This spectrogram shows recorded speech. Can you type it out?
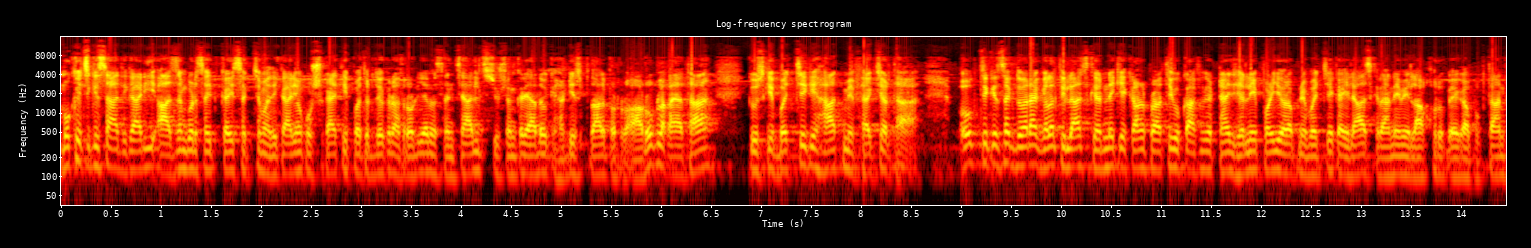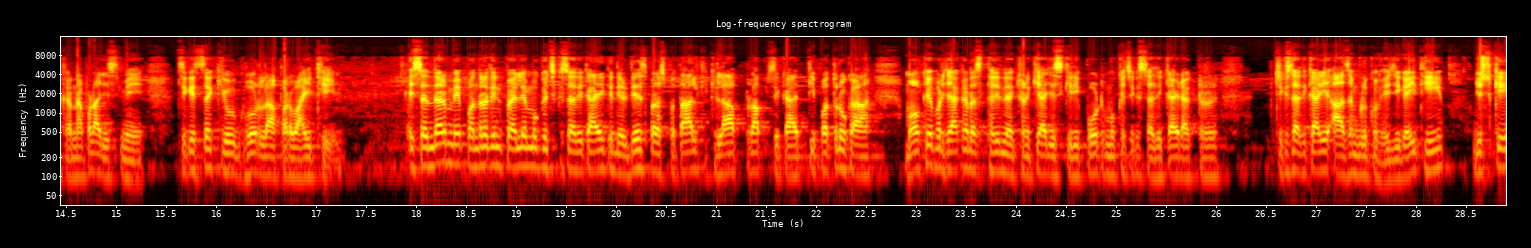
मुख्य चिकित्सा अधिकारी आजमगढ़ सहित कई सक्षम अधिकारियों को शिकायती पत्र देकर अतरौलिया में संचालित शिवशंकर यादव के हड्डी अस्पताल पर आरोप लगाया था कि उसके बच्चे के हाथ में फ्रैक्चर था। उक्त चिकित्सक द्वारा गलत इलाज करने के कारण प्रार्थी को काफ़ी कठिनाई झेलनी पड़ी और अपने बच्चे का इलाज कराने में लाखों रुपए का भुगतान करना पड़ा, जिसमें चिकित्सक की घोर लापरवाही थी। इस संदर्भ में पंद्रह दिन पहले मुख्य चिकित्सा अधिकारी के निर्देश पर अस्पताल के खिलाफ प्राप्त शिकायती पत्रों का मौके पर जाकर स्थलीय निरीक्षण किया, जिसकी रिपोर्ट मुख्य चिकित्सा अधिकारी डॉक्टर चिकित्सा अधिकारी आजमगढ़ को भेजी गई थी, जिसके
